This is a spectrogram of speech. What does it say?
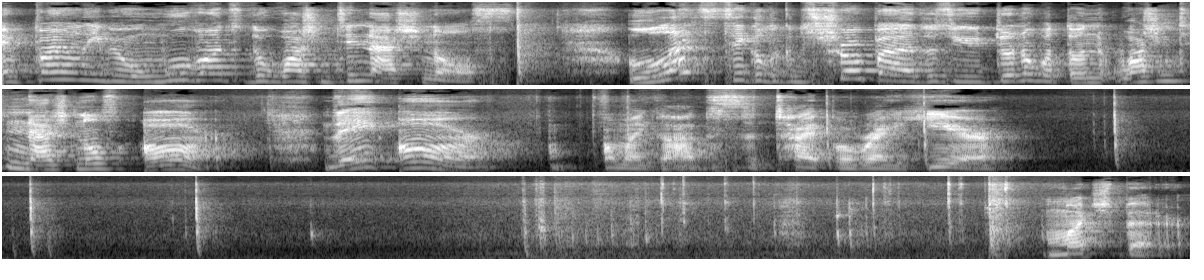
And finally, we will move on to the Washington Nationals. Let's take a look at the bio. Those of you who don't know what the Washington Nationals are. They are, oh my god, this is a typo right here. Much better.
